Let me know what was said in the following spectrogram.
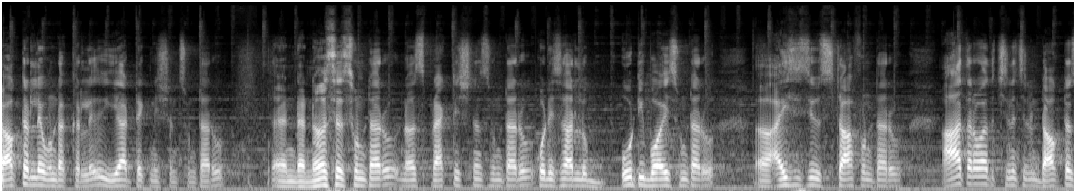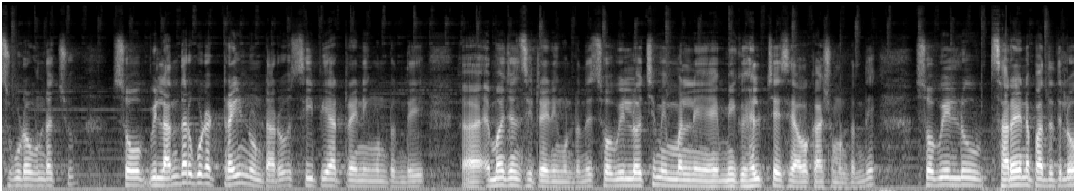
డాక్టర్లే ఉండక్కర్లేదు ఈఆర్ టెక్నీషియన్స్ ఉంటారు. అండ్ నర్సెస్ ఉంటారు నర్స్ ప్రాక్టీషనర్స్ ఉంటారు కొన్నిసార్లు ఓటీ బాయ్స్ ఉంటారు ఐసీసీ స్టాఫ్ ఉంటారు. ఆ తర్వాత చిన్న చిన్న డాక్టర్స్ కూడా ఉండొచ్చు. సో వీళ్ళందరూ కూడా ట్రైన్ ఉంటారు. సిపిఆర్ ట్రైనింగ్ ఉంటుంది. ఎమర్జెన్సీ ట్రైనింగ్ ఉంటుంది. సో వీళ్ళు వచ్చి మిమ్మల్ని మీకు హెల్ప్ చేసే అవకాశం ఉంటుంది. సో వీళ్ళు సరైన పద్ధతిలో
